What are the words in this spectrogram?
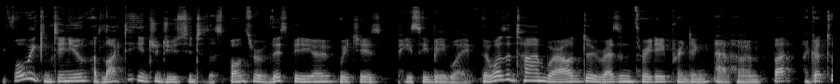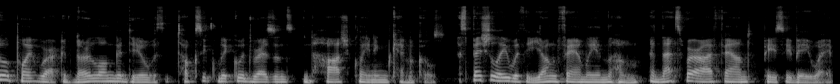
Before we continue, I'd like to introduce you to the sponsor of this video, which is PCBWay. There was a time where I would do resin 3D printing at home, but I got to a point where I could no longer deal with the toxic liquid resins and harsh cleaning chemicals, especially with a young family in the home, and that's where I found PCBWay.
